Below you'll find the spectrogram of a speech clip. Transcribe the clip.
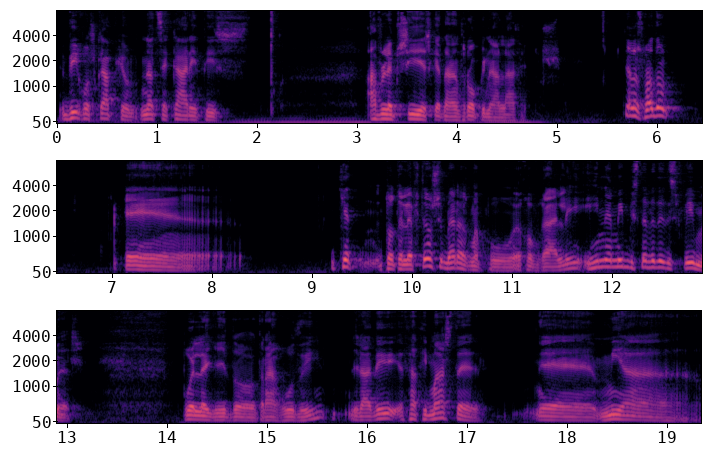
δίχως κάποιον να τσεκάρει τις αυλεψίες και τα ανθρώπινα λάθη τους. Τέλος πάντων, ε, και το τελευταίο συμπέρασμα που έχω βγάλει είναι μην πιστεύετε τις φήμες που έλεγε το τραγούδι. Δηλαδή θα θυμάστε ε, μία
